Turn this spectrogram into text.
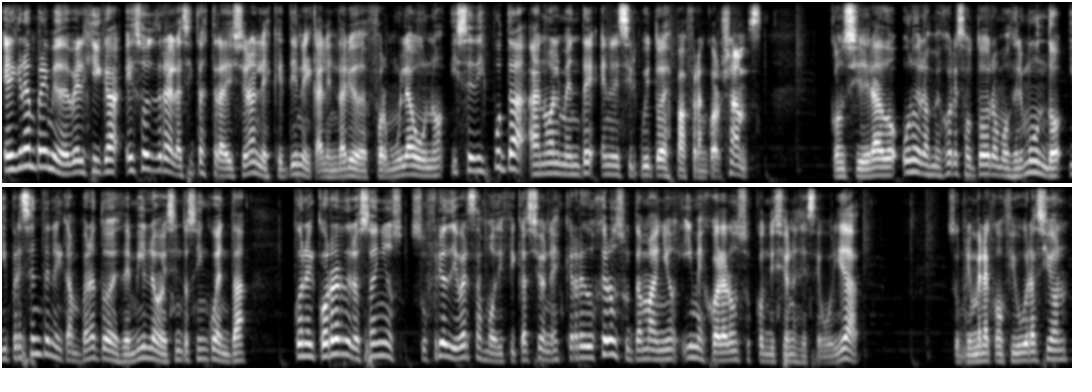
El Gran Premio de Bélgica es otra de las citas tradicionales que tiene el calendario de Fórmula 1 y se disputa anualmente en el circuito de Spa-Francorchamps. Considerado uno de los mejores autódromos del mundo y presente en el campeonato desde 1950, con el correr de los años sufrió diversas modificaciones que redujeron su tamaño y mejoraron sus condiciones de seguridad. Su primera configuración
